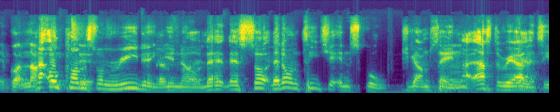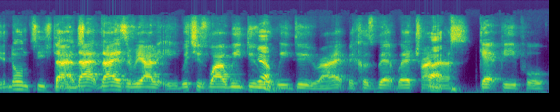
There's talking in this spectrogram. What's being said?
They've got that all comes from reading, you know. They're, they're so they don't teach it in school. Do you get what I'm saying? Mhm. Like that's the reality. They don't teach that. that. That that is a reality, which is why we do Yeah. what we do, right? Because we're we're trying Facts. to get people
